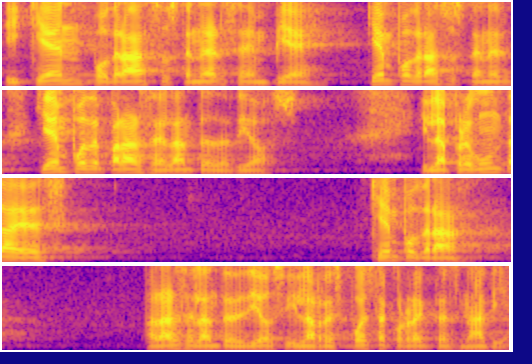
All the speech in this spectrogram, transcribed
¿Y quién podrá sostenerse en pie? ¿Quién podrá sostener? ¿Quién puede pararse delante de Dios? Y la pregunta es, ¿quién podrá pararse delante de Dios? Y la respuesta correcta es nadie.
